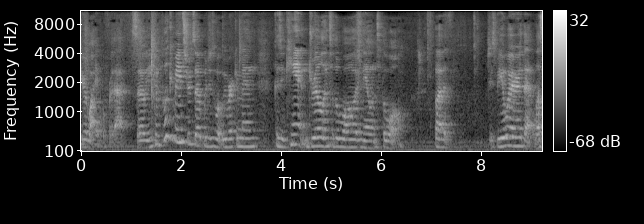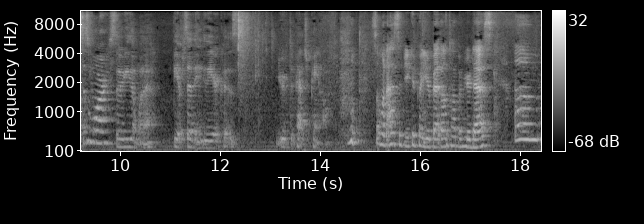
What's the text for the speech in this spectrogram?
you're liable for that. So you can put command strips up, which is what we recommend, because you can't drill into the wall or nail into the wall. But just be aware that less is more, so you don't want to be upset at the end of the year because you have to patch your paint off. someone asked if you could put your bed on top of your desk. Um,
